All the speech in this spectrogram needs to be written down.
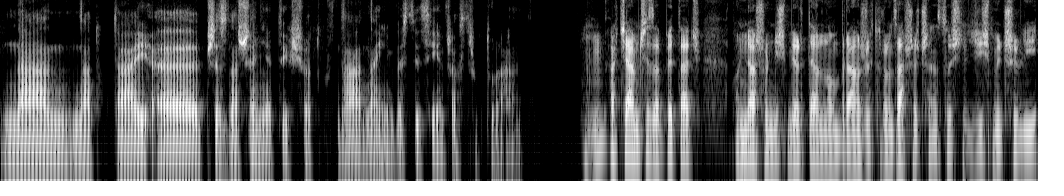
na, na tutaj e, przeznaczenie tych środków na, na inwestycje infrastrukturalne. Mhm. A chciałem Cię zapytać o naszą nieśmiertelną branżę, którą zawsze często śledziliśmy, czyli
